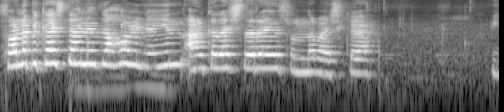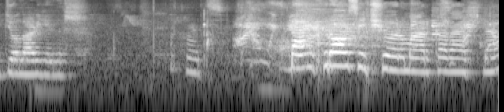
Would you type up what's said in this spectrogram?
Sonra birkaç tane daha oynayın. Arkadaşlara en sonunda başka videolar gelir. Evet. Ben kral seçiyorum arkadaşlar.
